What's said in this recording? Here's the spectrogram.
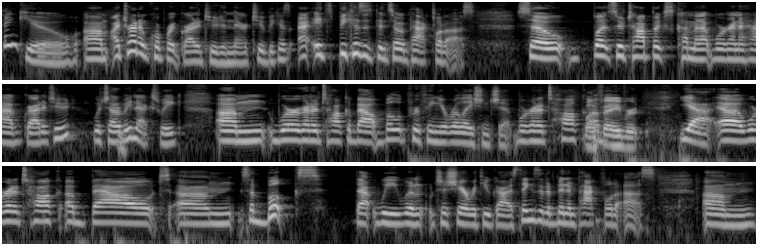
Thank you. Um, I try to incorporate gratitude in there too because I, it's because it's been so impactful to us. So, but so topics coming up, we're gonna have gratitude, which that'll be next week. Um, we're gonna talk about bulletproofing your relationship. We're gonna talk. My ab- favorite. Yeah, uh, we're gonna talk about um, some books that we want to share with you guys, things that have been impactful to us. Um,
